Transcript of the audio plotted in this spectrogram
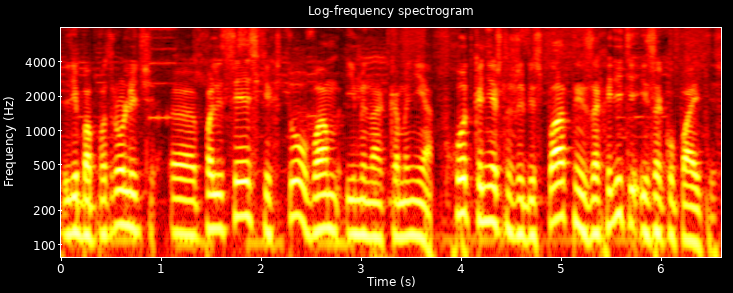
либо патрулить э, полицейских, то вам именно ко мне. Вход, конечно же, бесплатный, заходите и закупайтесь.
